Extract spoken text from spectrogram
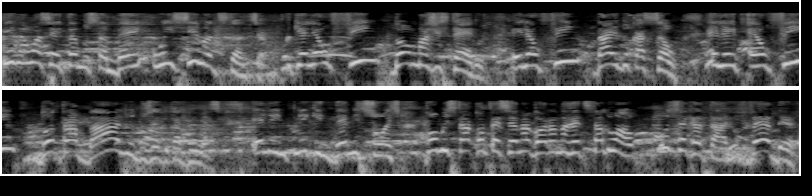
e não aceitamos também o ensino à distância, porque ele é o fim do magistério, ele é o fim da educação, ele é o fim do trabalho dos educadores, ele implica em demissões, como está acontecendo agora na rede estadual. O secretário Feder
